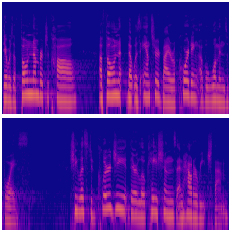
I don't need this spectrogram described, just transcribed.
There was a phone number to call, a phone that was answered by a recording of a woman's voice. She listed clergy, their locations, and how to reach them.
